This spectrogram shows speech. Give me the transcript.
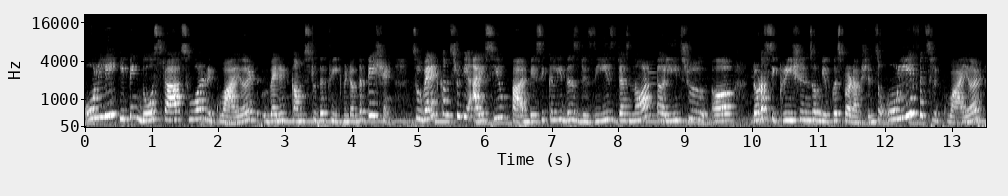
only keeping those staffs who are required when it comes to the treatment of the patient. So when it comes to the ICU part, basically this disease does not uh, leads to a lot of secretions or mucus production. So only if it's required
